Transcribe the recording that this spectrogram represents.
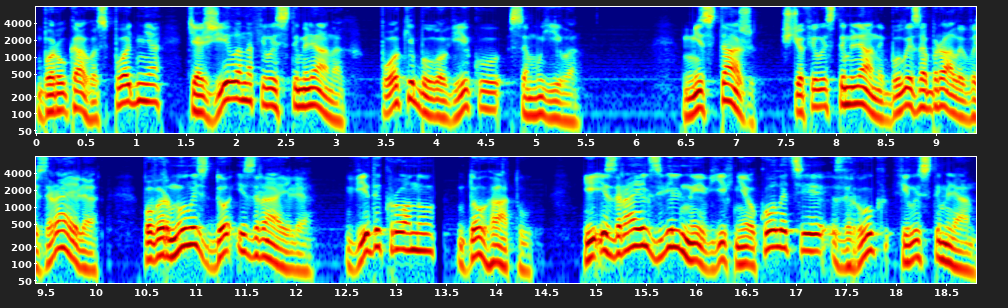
бо рука Господня тяжіла на філистимлянах, поки було віку Самуїла. Міста ж, що філистимляни були забрали в Ізраїля, повернулись до Ізраїля від Ікрону до Гату, і Ізраїль звільнив їхні околиці з рук філистимлян.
